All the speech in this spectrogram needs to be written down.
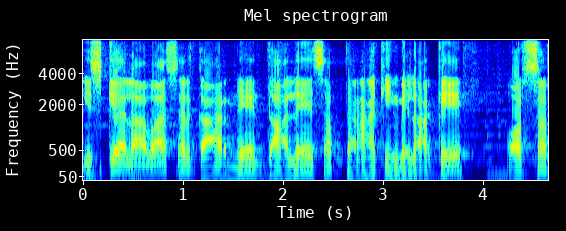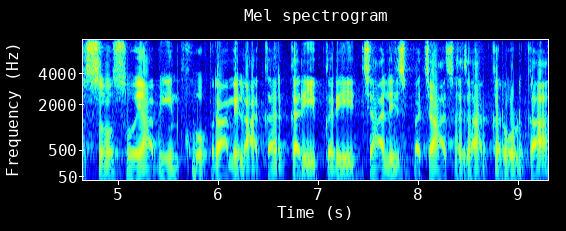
इसके अलावा सरकार ने दालें सब तरह की मिला के और सरसों, सोयाबीन, खोपरा मिलाकर करीब करीब चालीस पचास हज़ार करोड़ का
